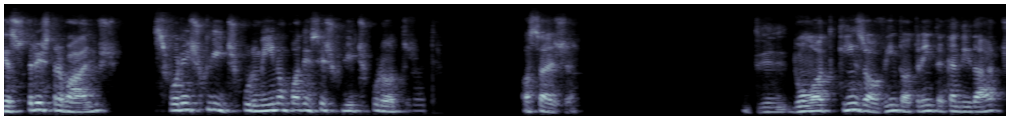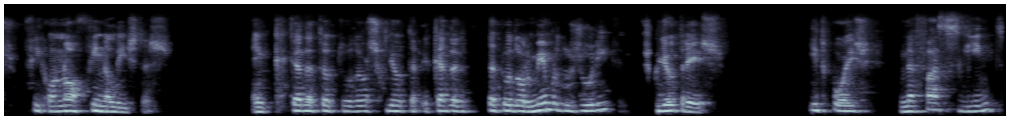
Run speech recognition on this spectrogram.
esses três trabalhos, se forem escolhidos por mim, não podem ser escolhidos por outro. Outro. Ou seja, de, de um lote de 15 ou 20 ou 30 candidatos, ficam nove finalistas, em que cada tatuador escolheu, cada tatuador membro do júri escolheu três. E depois, na fase seguinte,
